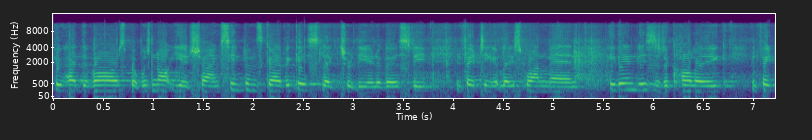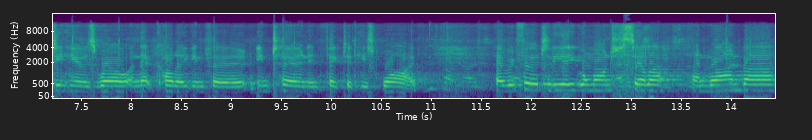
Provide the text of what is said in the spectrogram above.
who had the virus but was not yet showing symptoms gave a guest lecture at the university, infecting at least one man. He then visited a colleague, infecting him as well, and that colleague in turn infected his wife. They referred to the Eaglemont cellar and wine bar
